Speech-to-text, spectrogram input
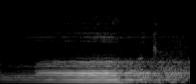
الله أكبر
